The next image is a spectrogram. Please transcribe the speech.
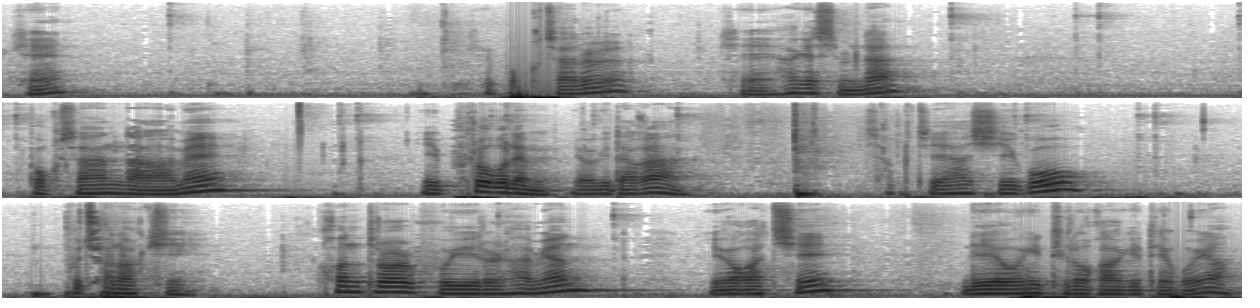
이렇게, 이렇게 복사를 이렇게 하겠습니다. 복사한 다음에 이 프로그램 여기다가 삭제하시고 붙여넣기 컨트롤 V를 하면 이와 같이 내용이 들어가게 되고요.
